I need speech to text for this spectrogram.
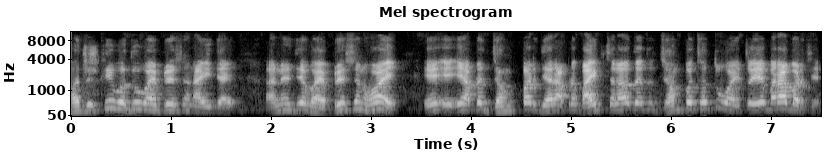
હદથી વધુ વાઇબ્રેશન આવી જાય. અને જે વાઇબ્રેશન હોય એ એ- આપણે જમ્પર જ્યારે આપણે બાઇક ચલાવતા તો જમ્પ થતું હોય તો એ બરાબર છે.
